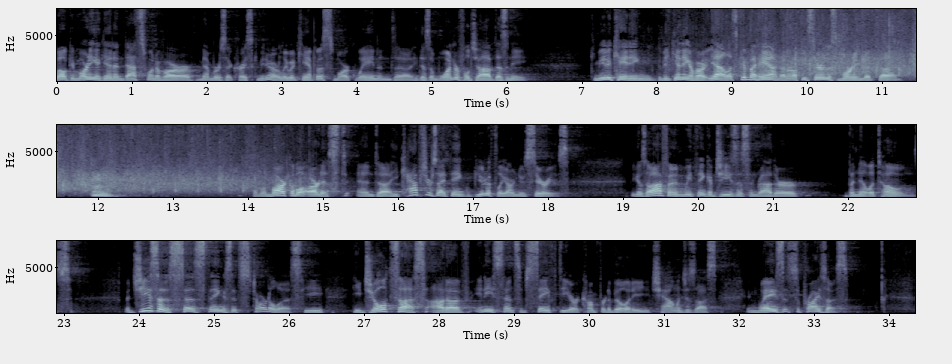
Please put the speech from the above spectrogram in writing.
Well, good morning again, and that's one of our members at Christ Community, our Leawood campus, Mark Wayne, and uh, he does a wonderful job, doesn't he? Communicating the beginning of our, yeah, let's give him a hand. I don't know if he's here this morning, but uh, a remarkable artist, and uh, he captures, I think, beautifully our new series. Because often we think of Jesus in rather vanilla tones. But Jesus says things that startle us. He he jolts us out of any sense of safety or comfortability. He challenges us in ways that surprise us.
